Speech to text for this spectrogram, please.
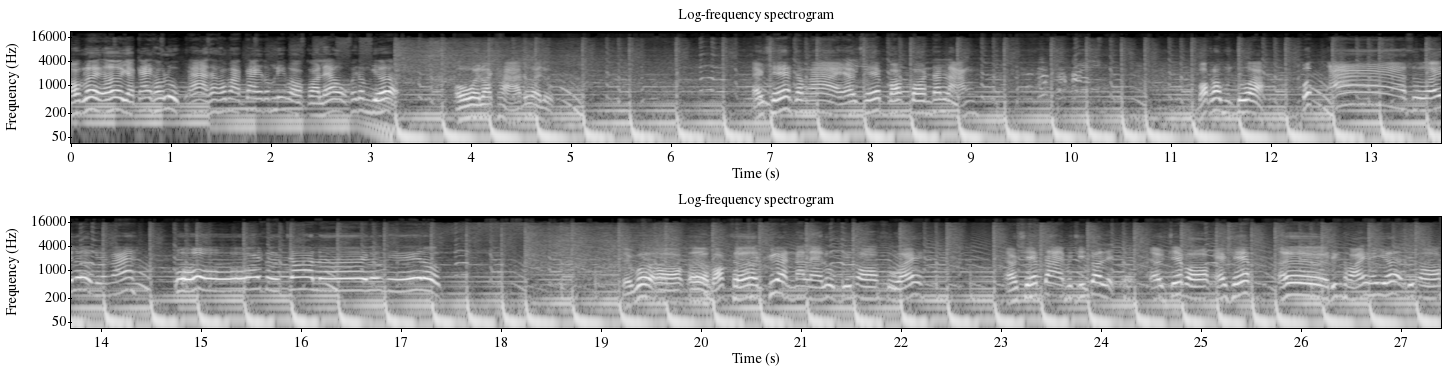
ออกเลย เออ อย่าใกล้เขาลูก อ่า ถ้าเขามาใกล้ต้องรีบออกก่อนแล้ว ไม่ต้องเยอะ โอ้ยรอยขาด้วยลูก เอลเชฟทำง่ายเอลเชฟบล็อกบอลด้านหลังบล็อกรอบหมุนตัวปุ๊บอ่าสวยลูกเห็นไหมโอ้ยสุดยอดเลยลูกนี้ลูกเดวเวอร์ออกเออบล็อกเทิร์นเคลื่อนนั่นแหละลูกดึงออกสวยเอลเชฟได้ไปชิ้นก็เลยเอลเชฟออกเอลเชฟเออดึงถอยให้เยอะดึงออก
